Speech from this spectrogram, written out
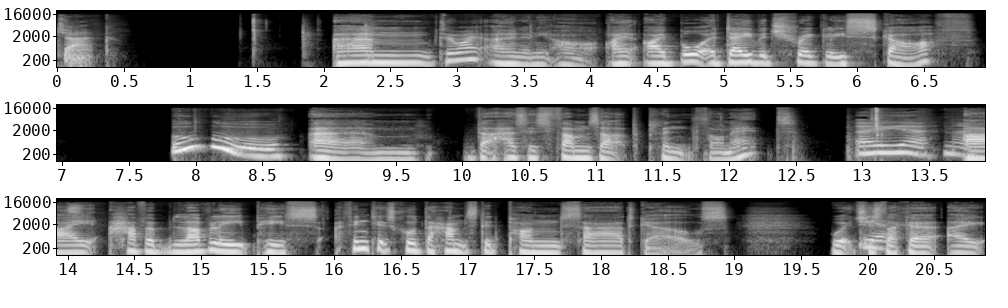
Jack? Um. Do I own any art? I I bought a David Shrigley scarf. Ooh. Um. That has his thumbs up plinth on it. Oh yeah. Nice. I have a lovely piece. I think it's called the Hampstead Pond Sad Girls, which is like a, a,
